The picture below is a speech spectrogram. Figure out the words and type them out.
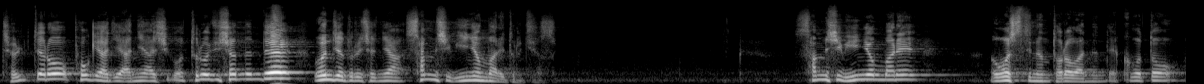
절대로 포기하지 아니하시고 들어주셨는데 언제 들으셨냐? 32년 만에 들어주셨습니다. 32년 만에 어거스틴은 돌아왔는데 그것도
